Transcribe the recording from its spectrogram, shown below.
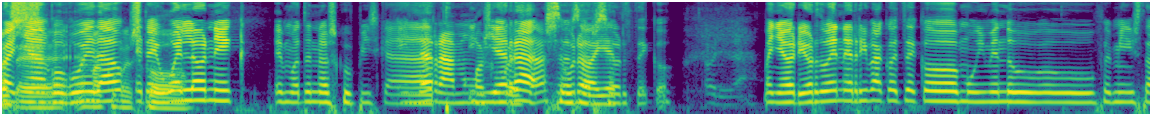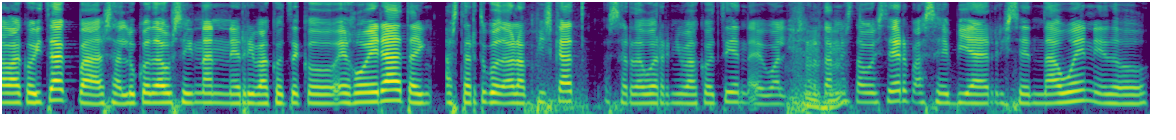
baina eh, gogoe dau, ere huel honek emoten osku pizka Indarra emango esku indarra eta, seguro sortzeko. Baina hori orduen herri bakotzeko mugimendu feminista bakoitzak, ba, salduko dau zein dan herri bakotzeko egoera, eta aztertuko daulan pizkat, zer dago herri bakotzien, da igual, Mhm. ez dago ezer, ba, ze bia herri zen dauen, edo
